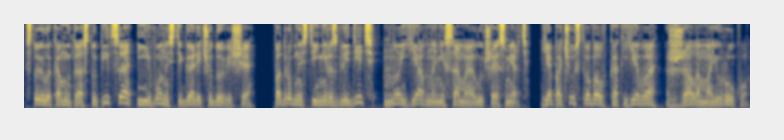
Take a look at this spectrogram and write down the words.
Стоило кому-то оступиться, и его настигали чудовища. Подробностей не разглядеть, но явно не самая лучшая смерть. Я почувствовал, как Ева сжала мою руку.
